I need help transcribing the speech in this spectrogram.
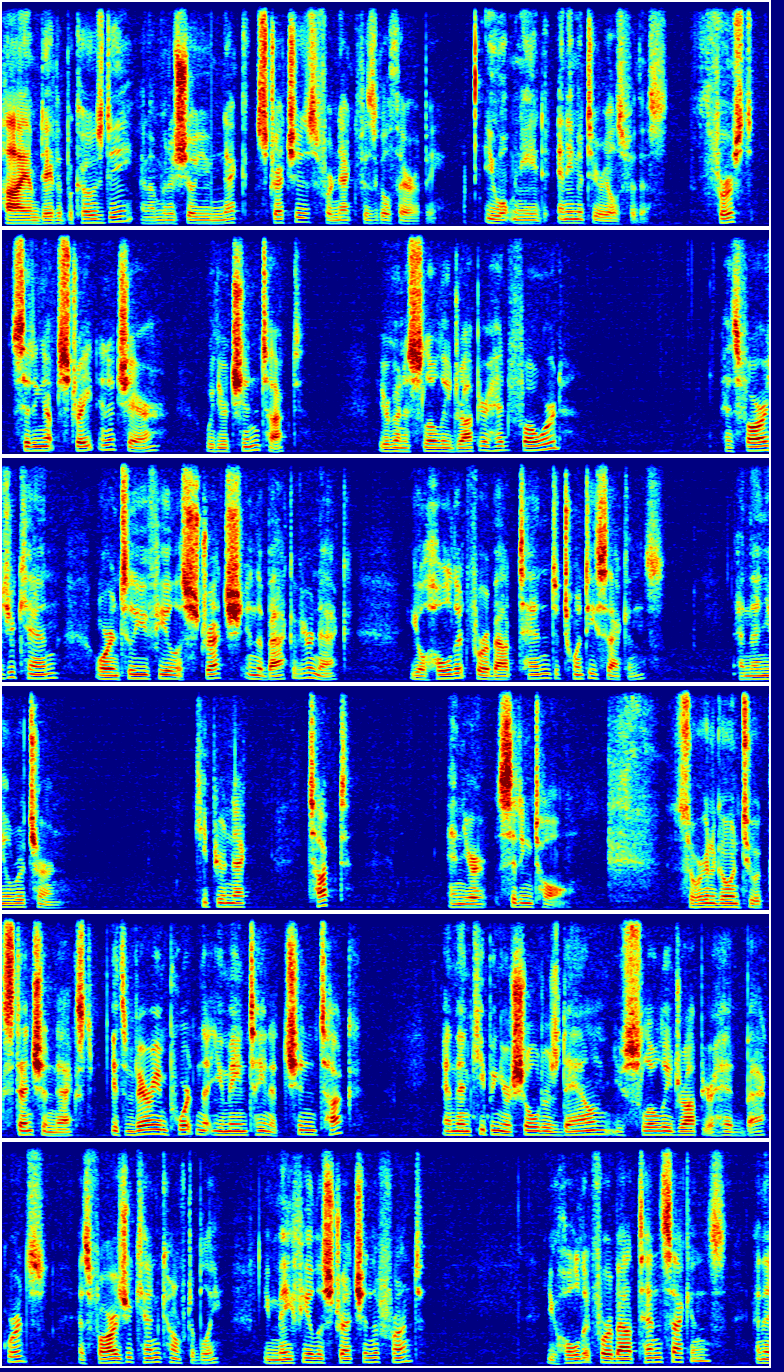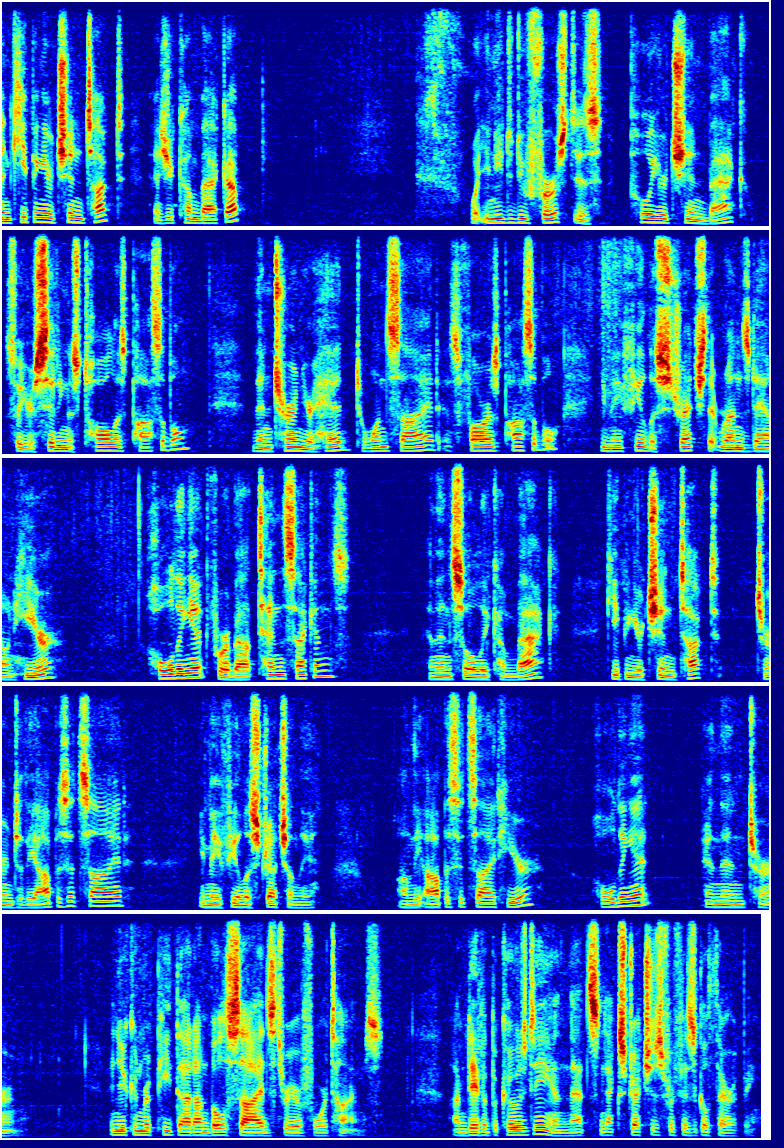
Hi, I'm David Bacosdi, and I'm going to show you neck stretches for neck physical therapy. You won't need any materials for this. First, sitting up straight in a chair with your chin tucked, you're going to slowly drop your head forward as far as you can or until you feel a stretch in the back of your neck. You'll hold it for about 10 to 20 seconds and then you'll return. Keep your neck tucked and you're sitting tall. So we're going to go into extension next. It's very important that you maintain a chin tuck and then keeping your shoulders down, you slowly drop your head backwards as far as you can comfortably. You may feel a stretch in the front. You hold it for about 10 seconds and then keeping your chin tucked as you come back up. What you need to do first is pull your chin back so you're sitting as tall as possible. Then turn your head to one side as far as possible you may feel the stretch that runs down here, holding it for about 10 seconds, and then slowly come back, keeping your chin tucked, turn to the opposite side. You may feel a stretch on the, on the opposite side here, holding it, and then turn. And you can repeat that on both sides three or four times. I'm David Bacosdi, and that's Neck Stretches for Physical Therapy.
